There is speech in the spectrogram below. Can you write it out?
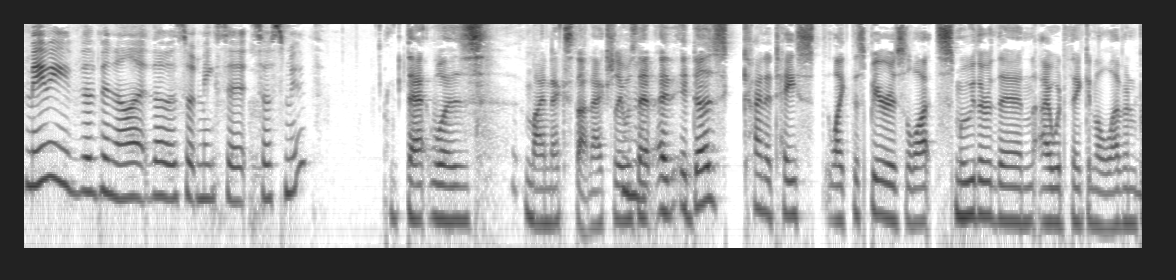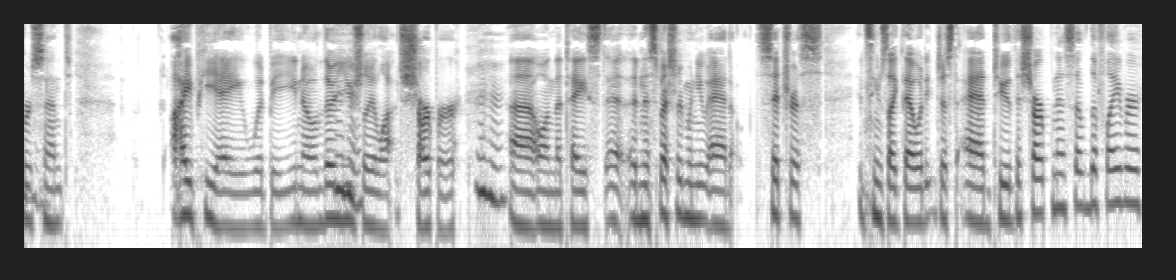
Maybe the vanilla though is what makes it so smooth. That was my next thought. Actually, was Mm-hmm. that it, it does kind of taste like this beer is a lot smoother than I would think an 11 percent IPA would be. You know, they're Mm-hmm. usually a lot sharper uh, on the taste, uh, and especially when you add citrus, it seems like that would just add to the sharpness of the flavor.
